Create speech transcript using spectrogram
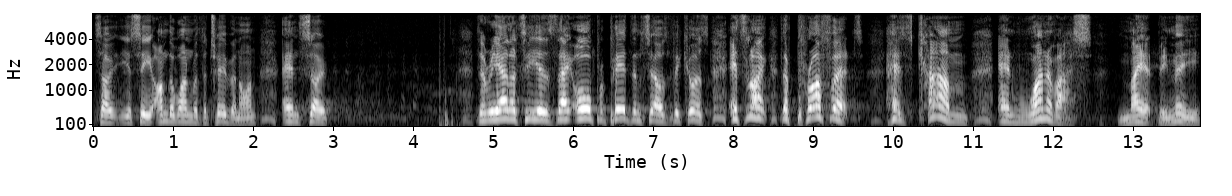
So you see, I'm the one with the turban on. And so the reality is they all prepared themselves because it's like the prophet has come and one of us, may it be me,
